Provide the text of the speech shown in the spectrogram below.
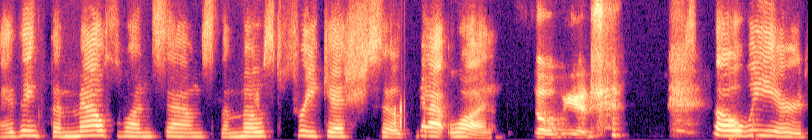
I think the mouth one sounds the most freakish, so that one. So weird. So weird.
